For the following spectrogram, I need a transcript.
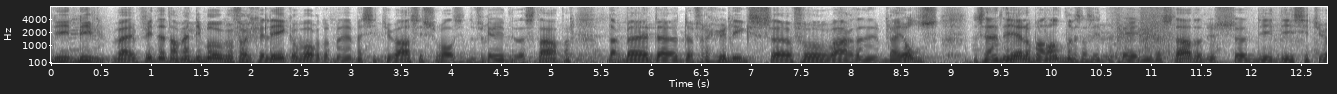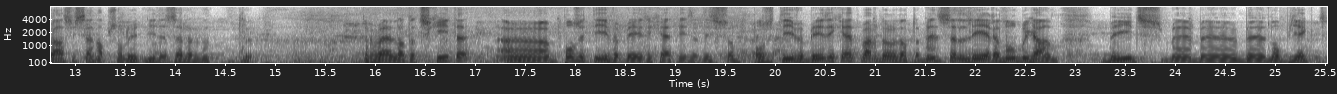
die, die, wij vinden dat wij niet mogen vergeleken worden met, met situaties zoals in de Verenigde Staten. Daarbij de, de vergunningsvoorwaarden bij ons zijn helemaal anders dan in de Verenigde Staten. Dus die, die situaties zijn absoluut niet dezelfde. Terwijl dat het schieten uh, een positieve bezigheid is. Het is een positieve bezigheid waardoor dat de mensen leren omgaan met iets, met, met, een object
